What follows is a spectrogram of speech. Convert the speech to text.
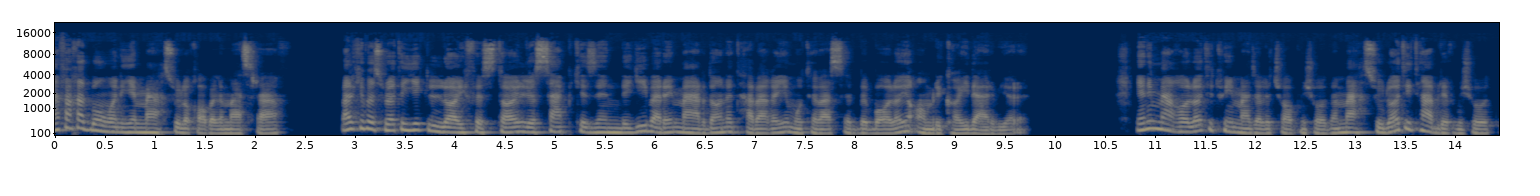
نه فقط به عنوان یه محصول قابل مصرف بلکه به صورت یک lifestyle یا سبک زندگی برای مردان طبقه متوسط به بالای آمریکایی در بیاره. یعنی مقالاتی توی این مجله چاپ می‌شد و محصولاتی تبلیغ می‌شد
